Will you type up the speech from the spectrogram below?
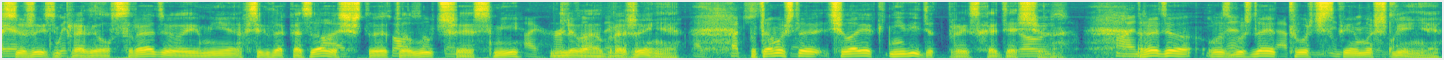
всю жизнь провел с радио, и мне всегда казалось, что это лучшее СМИ для воображения, потому что человек не видит происходящего. Радио возбуждает творческое мышление,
